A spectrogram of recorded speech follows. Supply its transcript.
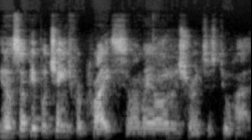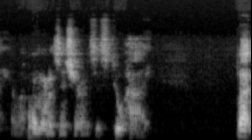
you know, some people change for price. Oh, my auto insurance is too high. My homeowner's insurance is too high. But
